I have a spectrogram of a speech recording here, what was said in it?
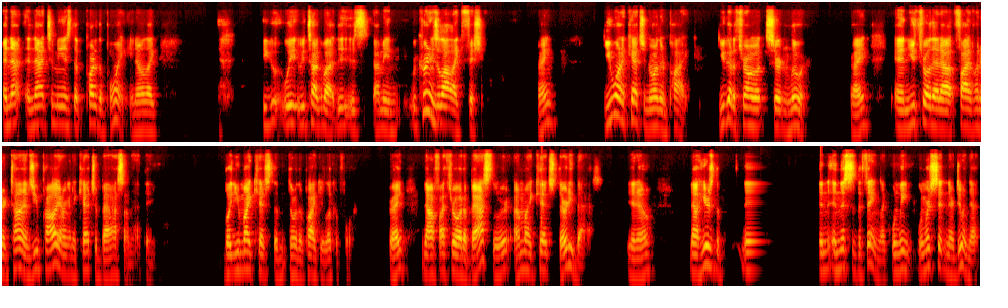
and that, and that to me is the part of the point, you know, like you, we, we talk about this. I mean, recruiting is a lot like fishing, right? You want to catch a northern pike, you got to throw a certain lure, right? And you throw that out 500 times, you probably aren't going to catch a bass on that thing, but you might catch the northern pike you're looking for, right? Now, if I throw out a bass lure, I might catch 30 bass, you know? Now, here's the, and, and this is the thing, like when we, when we're sitting there doing that,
